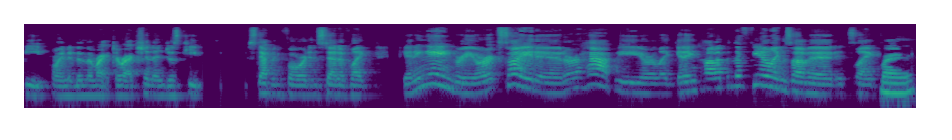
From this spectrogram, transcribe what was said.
feet pointed in the right direction and just keep stepping forward instead of like getting angry or excited or happy or like getting caught up in the feelings of it it's like right.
